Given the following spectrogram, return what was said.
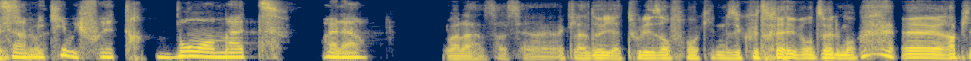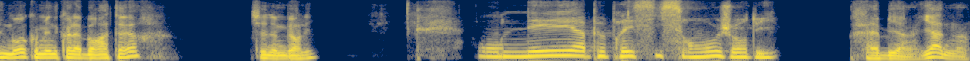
c'est un métier où il faut être bon en maths. Voilà. Voilà, ça c'est un clin d'œil à tous les enfants qui nous écouteraient éventuellement. Euh, rapidement, combien de collaborateurs chez Numberly? On est à peu près 600 aujourd'hui. Très bien. Yann?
